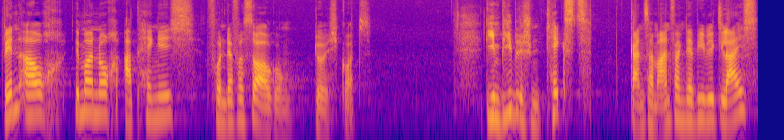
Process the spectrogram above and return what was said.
wenn auch immer noch abhängig von der Versorgung durch Gott. Die im biblischen Text ganz am Anfang der Bibel gleich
